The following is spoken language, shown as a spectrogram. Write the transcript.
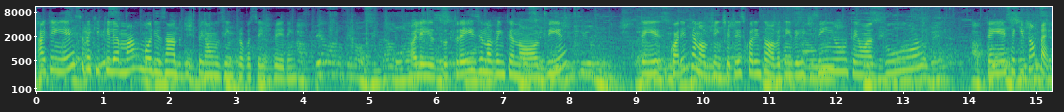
Aí tem esse daqui que ele é marmorizado. Deixa pegar umzinho pra vocês verem. Olha isso, R$3,99. Tem 49, gente, é R$3,49. Tem verdezinho, tem o azul... Tem esse aqui também.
